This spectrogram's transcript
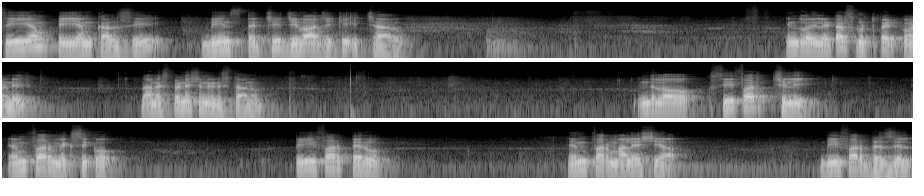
సీఎం పిఎం కలిసి బీన్స్ తెచ్చి జీవాజీకి ఇచ్చారు. ఇందులో ఈ లెటర్స్ గుర్తుపెట్టుకోండి. దాని ఎక్స్ప్లెనేషన్ నేను ఇస్తాను. ఇందులో C for Chile M for Mexico P for Peru M for Malaysia B for Brazil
